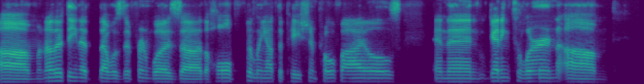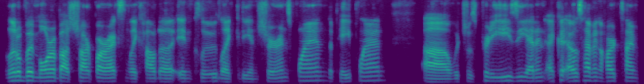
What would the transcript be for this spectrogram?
Um, another thing that, that was different was uh, the whole filling out the patient profiles and then getting to learn um, a little bit more about Sharp RX and like how to include like the insurance plan, the pay plan, uh, which was pretty easy. I didn't, I, could, I was having a hard time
